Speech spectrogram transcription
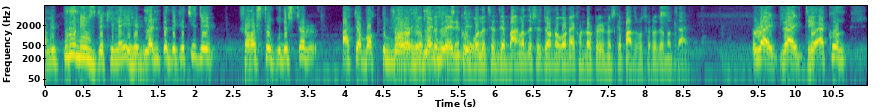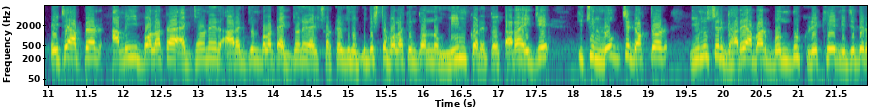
আমি পুরো নিউজ দেখি নাই হেডলাইনটা দেখেছি যে স্বরাষ্ট্র উপদেষ্টার একটা বক্তব্য হেডলাইন এরকম বলেছেন যে বাংলাদেশের জনগণ এখন ডক্টর ইউনুসকে পাঁচ বছরের জন্য চায়। Right right. তো এখন এইটা আপনার আমি বলাটা এক ধরনের আরেকজন বলাটা এক ধরনের সরকারের জন্য উপদেষ্টা বলা কিন্তু অন্য মিন করে। তো তারা এই যে কিছু লোক যে ডক্টর ইউনুসের ঘাড়ে আবার বন্দুক রেখে নিজেদের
